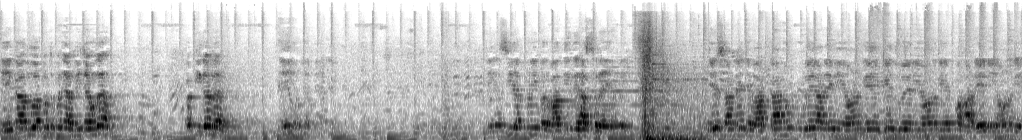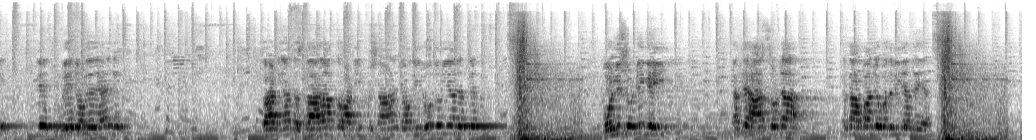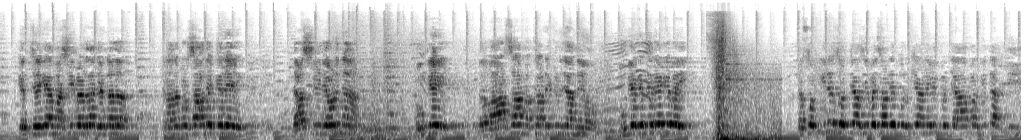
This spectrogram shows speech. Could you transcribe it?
ਜੇ ਕਾਦੂ ਆਪਾਂ ਤਾਂ ਪੰਜਾਬੀ ਚ ਆਉਂਦਾ, ਪੱਕੀ ਗੱਲ ਹੈ। ਨਹੀਂ ਆਉਂਦਾ ਤੇ ਅਸੀਂ ਆਪਣੀ ਬਰਬਾਦੀ ਤੇ ਹੱਸ ਰਹੇ ਹਾਂ ਬਈ। ਜੇ ਸਾਡੇ ਜਵਾਕਾਂ ਨੂੰ ਕੂੜੇ ਆੜੇ ਨਹੀਂ ਆਉਣਗੇ ਕਿ ਦੂਏ ਨਹੀਂ ਆਉਣਗੇ, ਪਹਾੜੇ ਨਹੀਂ ਆਉਣਗੇ, ਤੇ ਜੂੜੇ ਜਾਉਂਦੇ ਰਹਿਣਗੇ। ਤੁਹਾਡੀਆਂ ਦਸਤਾਰਾਂ, ਤੁਹਾਡੀ ਪਛਾਣ ਜਿਉਂਦੀ ਰੂਹ ਦੁਨੀਆ ਦੇ ਉੱਤੇ ਬੋਲੀ ਛੋਟੀ ਗਈ, ਇਤਿਹਾਸ ਤੁਹਾਡਾ ਕਿਤਾਬਾਂ ਚੋਂ ਬਦਲੀ ਜਾਂਦੇ ਆ। ਕਿੱਥੇ ਗਿਆ ਮਾਛੀਵਾੜ ਦਾ ਜੰਗਲ? ਅਨੰਦਪੁਰ ਸਾਹਿਬ ਦੇ ਕਿਲੇ। ਦਸਵੀਂ ਜੋੜੀਆਂ ਗੁੰਗੇ ਦਰਬਾਰ ਸਾਹਿਬ ਮੱਥਾ ਟੇਕਣ ਜਾਂਦੇ ਹੋ। ਗੁੰਗੇ ਕਿੱਥੇ ਰਹਿ ਗਏ ਬਈ? ਦੱਸੋ, ਕਿਹਨੇ ਸੋਚਿਆ ਸੀ ਬਈ ਸਾਡੇ ਪੁਰਖਿਆਂ ਨੇ ਵੀ ਪੰਜਾਬ ਵਰਗੀ ਧਰਤੀ?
